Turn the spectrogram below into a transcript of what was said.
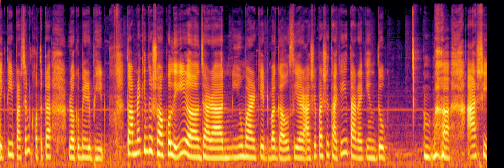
দেখতেই পারছেন কতটা রকমের ভিড়। তো আমরা কিন্তু সকলেই যারা নিউ মার্কেট বা গাউসিয়ার আশেপাশে থাকি, তারা কিন্তু আসি,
